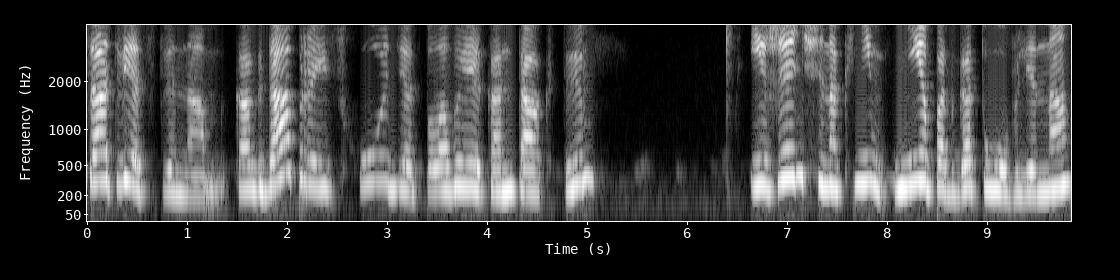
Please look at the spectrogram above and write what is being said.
Соответственно, когда происходят половые контакты, и женщина к ним не подготовлена,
